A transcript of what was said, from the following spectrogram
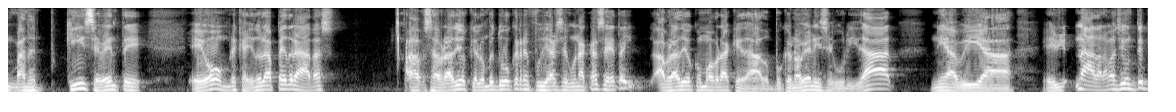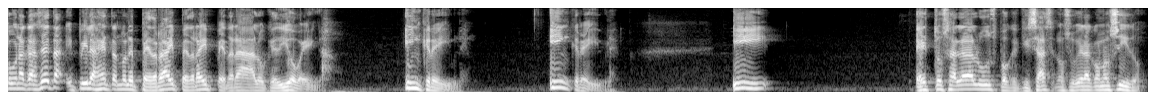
más de 15, 20 eh, hombres cayéndole a pedradas. Ah, sabrá Dios que el hombre tuvo que refugiarse en una caseta y habrá Dios cómo habrá quedado, porque no había ni seguridad, ni había eh, nada, nada más un tipo en una caseta y pila gente dándole pedra y pedra y pedra a lo que Dios venga. Increíble, increíble. Y esto sale a la luz porque quizás no se hubiera conocido,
